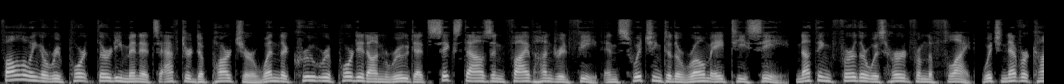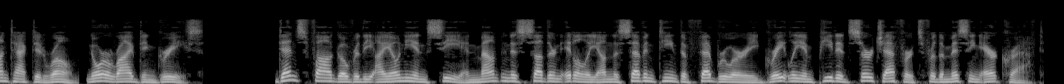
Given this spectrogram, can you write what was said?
Following a report 30 minutes after departure when the crew reported en route at 6,500 feet and switching to the Rome ATC, nothing further was heard from the flight, which never contacted Rome, nor arrived in Greece. Dense fog over the Ionian Sea and mountainous southern Italy on 17 February greatly impeded search efforts for the missing aircraft.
